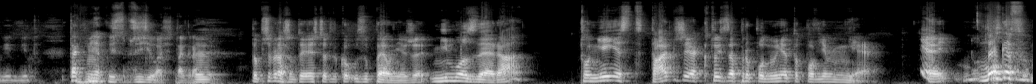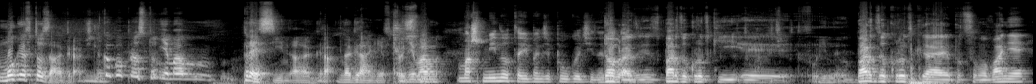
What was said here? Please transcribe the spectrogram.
nie, nie, tak mi jakoś zbrzydziła się ta gra. Y, To przepraszam, to ja jeszcze tylko uzupełnię, że mimo zera to nie jest tak, że jak ktoś zaproponuje, to powiem nie. Nie, mogę, w, mogę w to zagrać, tylko po prostu nie mam presji na, gra, na granie w to. Nie mam. Masz minutę i będzie pół godziny. Dobra, to jest bardzo krótki, yy, bardzo krótkie podsumowanie.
